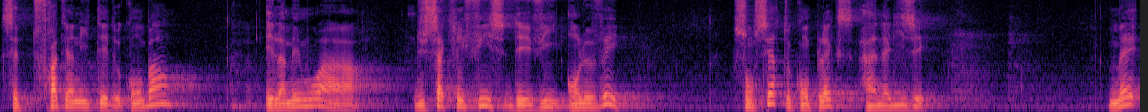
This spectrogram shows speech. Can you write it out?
Cette fraternité de combat et la mémoire du sacrifice des vies enlevées sont certes complexes à analyser, mais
